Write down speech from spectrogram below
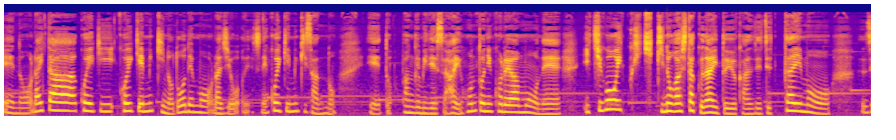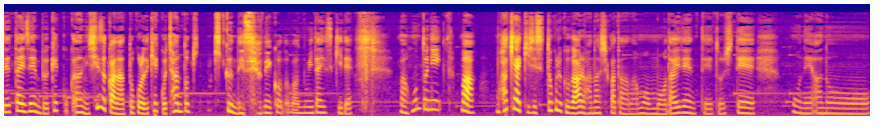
えー、のライター小池小池美希のどうでもラジオですね。小池美希さんの、えーと、番組です。はい本当にこれはもうね一号聞き逃したくないという感じで絶対もう絶対全部結構何静かなところで結構ちゃんと聞くんですよね。この番組大好きで。まあ本当にまあもうハキハキして説得力がある話し方なのはもうもう大前提としてもうね、あの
